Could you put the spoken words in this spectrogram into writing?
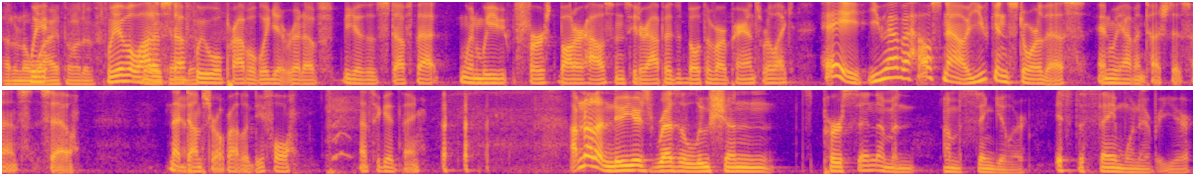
I don't know We- why I thought of. We have a lot of stuff we will probably get rid of because it's stuff that when we first bought our house in Cedar Rapids, both of our parents were like, "Hey, you have a house now. You can store this," and we haven't touched it since. So that Yeah. dumpster will probably be full. That's a good thing. I'm not a New Year's resolution person. I'm a I'm a singular. It's the same one every year.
